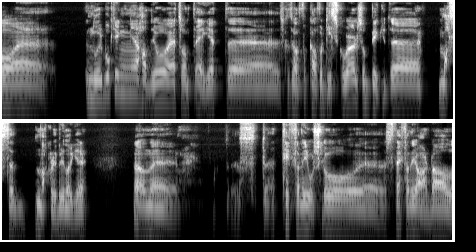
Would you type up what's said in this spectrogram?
Og eh, Nordbooking hadde jo et sånt eget eh, skal vi kalle for Disco World, som bygde masse nattklubber i Norge. En, eh, Tiffany i Oslo, uh, Steffen i Arendal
